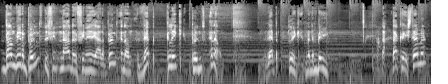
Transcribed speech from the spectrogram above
dan weer een punt. Dus na de vinyljaren punt. En dan webklik.nl. Webklik met een B. Nou, daar kun je stemmen.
